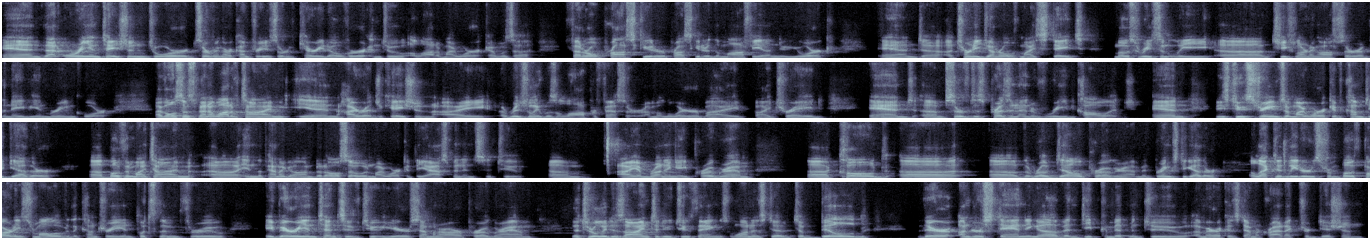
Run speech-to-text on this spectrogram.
And that orientation toward serving our country is sort of carried over into a lot of my work. I was a federal prosecutor, prosecuted the mafia in New York, and uh, attorney general of my state most recently uh, chief learning officer of the Navy and Marine Corps. I've also spent a lot of time in higher education. I originally was a law professor. I'm a lawyer by, by trade and um, served as president of Reed College. And these two streams of my work have come together, uh, both in my time uh, in the Pentagon, but also in my work at the Aspen Institute. Um, I am running a program uh, called uh, uh, the Rodel Program. It brings together elected leaders from both parties from all over the country and puts them through a very intensive two year seminar program that's really designed to do two things. One is to, to build their understanding of and deep commitment to America's democratic tradition.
